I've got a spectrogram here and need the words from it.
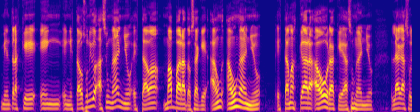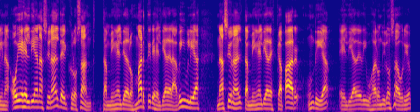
Mientras que en, en, Estados Unidos hace un año estaba más barata, o sea que a un, a un año está más cara ahora que hace un año la gasolina. Hoy es el Día Nacional del Croissant, también el Día de los Mártires, el Día de la Biblia Nacional, también el Día de escapar un día, el Día de dibujar un dinosaurio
